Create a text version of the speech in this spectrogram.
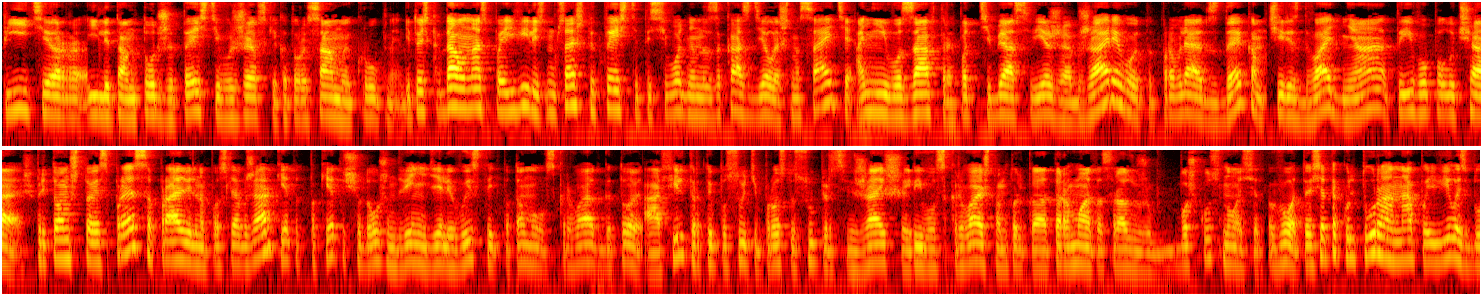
Питер или там тот же Тести в Ижевске, которые самые крупные. И то есть, когда у нас появились, ну, представляешь, ты Тести, ты сегодня на заказ делаешь на сайте, они его завтра под тебя свежий обжаривают, отправляют с деком, через два дня ты его получаешь. При том, что эспрессо правильно после обжарки этот пакет еще должен две недели выстоять, потом его вскрывают, готовят. А фильтр ты, по сути, просто супер свежайший, ты его вскрываешь, там только от аромата сразу же башку сносит. Вот, то есть эта культура, она появилась благодаря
